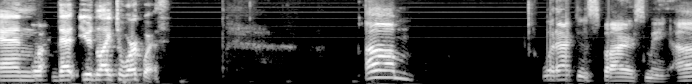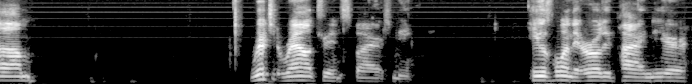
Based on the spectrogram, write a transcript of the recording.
and that you'd like to work with?" Um, what actor inspires me? Um, Richard Roundtree inspires me. He was one of the early pioneer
